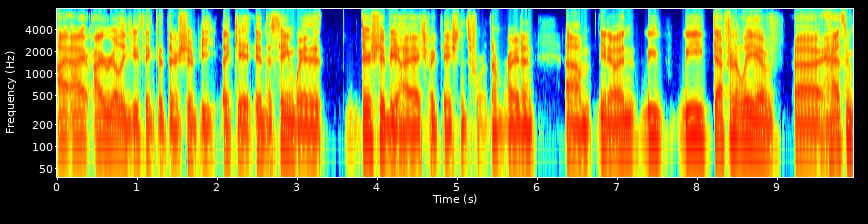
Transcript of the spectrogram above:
I, I, I really do think that there should be like in the same way that there should be high expectations for them, right? And um, you know, and we we definitely have uh, had some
